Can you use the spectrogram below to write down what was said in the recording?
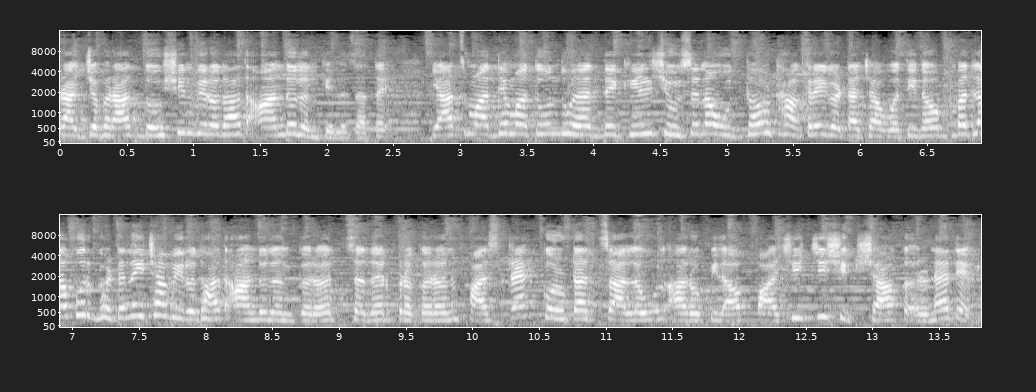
राज्यभरात दोषींविरोधात आंदोलन केलं जात आहे याच माध्यमातून धुळ्यात देखील शिवसेना उद्धव ठाकरे गटाच्या वतीनं बदलापूर घटनेच्या विरोधात आंदोलन करत सदर प्रकरण फास्ट ट्रॅक कोर्टात चालवून आरोपीला फाशीची शिक्षा करण्यात यावी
